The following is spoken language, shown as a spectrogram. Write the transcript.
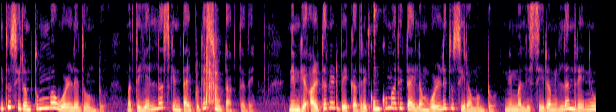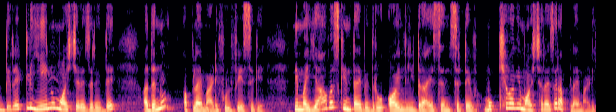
ಇದು ಸಿರಮ್ ತುಂಬ ಒಳ್ಳೆಯದು ಉಂಟು ಮತ್ತು ಎಲ್ಲ ಸ್ಕಿನ್ ಟೈಪಿಗೆ ಸೂಟ್ ಆಗ್ತದೆ. ನಿಮಗೆ ಅಲ್ಟರ್ನೇಟ್ ಬೇಕಾದರೆ ಕುಂಕುಮಾದಿ ತೈಲಂ ಒಳ್ಳೆಯದು ಸೀರಮ್ ಉಂಟು. ನಿಮ್ಮಲ್ಲಿ ಸೀರಮ್ ಇಲ್ಲಾಂದರೆ ನೀವು ಡೈರೆಕ್ಟ್ಲಿ ಏನು ಮಾಯಿಶ್ಚರೈಸರ್ ಇದೆ ಅದನ್ನು ಅಪ್ಲೈ ಮಾಡಿ ಫುಲ್ ಫೇಸಿಗೆ ನಿಮ್ಮ ಯಾವ ಸ್ಕಿನ್ ಟೈಪ್ ಇದ್ದರೂ ಆಯ್ಲಿ ಡ್ರೈ ಸೆನ್ಸಿಟಿವ್ ಮುಖ್ಯವಾಗಿ ಮಾಯಿಶ್ಚರೈಸರ್ ಅಪ್ಲೈ ಮಾಡಿ.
